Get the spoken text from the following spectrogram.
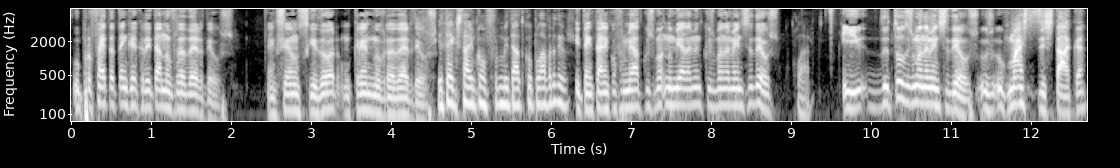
O profeta tem que acreditar no verdadeiro Deus. Tem que ser um seguidor, um crente no verdadeiro Deus. E tem que estar em conformidade com a palavra de Deus. E tem que estar em conformidade, com os, nomeadamente com os mandamentos de Deus. Claro. E de todos os mandamentos de Deus, o, o que mais se destaca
